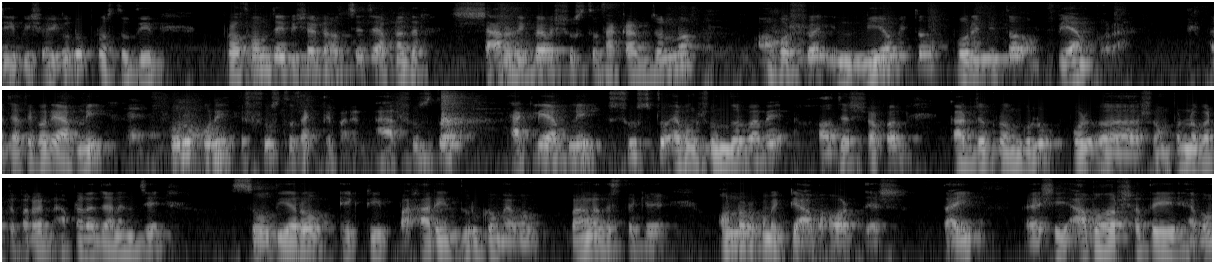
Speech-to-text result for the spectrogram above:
যে বিষয়গুলো, প্রস্তুতির প্রথম যে বিষয়টা হচ্ছে যে আপনাদের শারীরিকভাবে সুস্থ থাকার জন্য অবশ্যই নিয়মিত পরিমিত ব্যায়াম করা। যাতে করে আপনি পুরোপুরি সুস্থ থাকতে পারেন। আর সুস্থ থাকলে আপনি সুষ্ঠু এবং সুন্দরভাবে হজের সকল কার্যক্রমগুলো সম্পন্ন করতে পারবেন। আপনারা জানেন যে সৌদি আরব একটি পাহাড়ি দুর্গম এবং বাংলাদেশ থেকে অন্যরকম একটি আবহাওয়ার দেশ। তাই সেই আবহাওয়ার সাথে এবং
